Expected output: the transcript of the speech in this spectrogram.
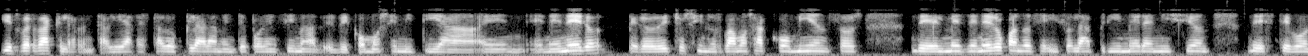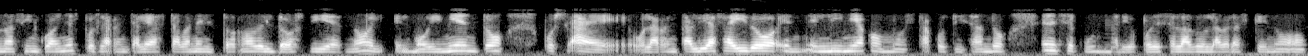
y es verdad que la rentabilidad ha estado claramente por encima de, cómo se emitía en, en, enero, pero de hecho si nos vamos a comienzos del mes de enero, cuando se hizo la primera emisión de este bono a cinco años, pues la rentabilidad estaba en el torno del 2.10, ¿no? El movimiento pues eh, o la rentabilidad ha ido en, línea como está cotizando en el secundario. Por ese lado, la verdad es que no,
